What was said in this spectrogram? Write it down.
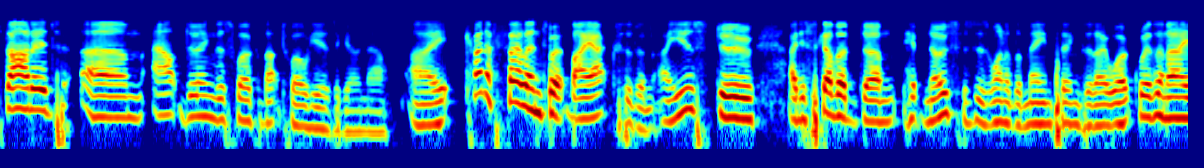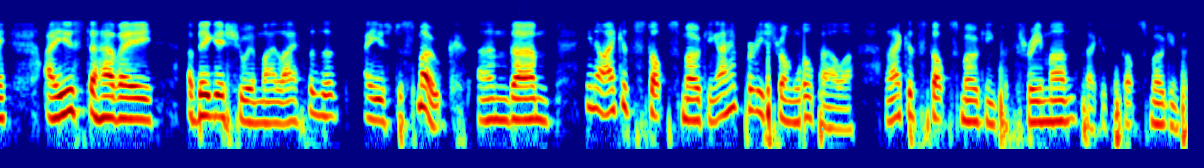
started um, out doing this work about 12 years ago now. I kind of fell into it by accident. I used to, I discovered um, hypnosis is one of the main things that I work with, and I, I used to have a, a big issue in my life was that I used to smoke, and um, you know I could stop smoking. I had pretty strong willpower, and I could stop smoking for three months. I could stop smoking for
